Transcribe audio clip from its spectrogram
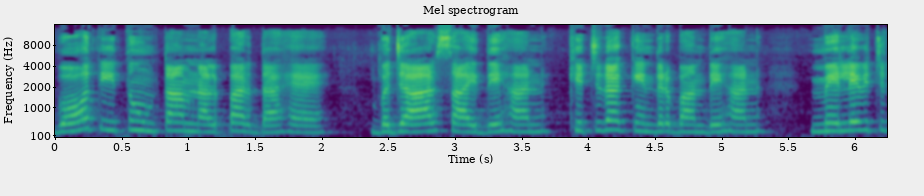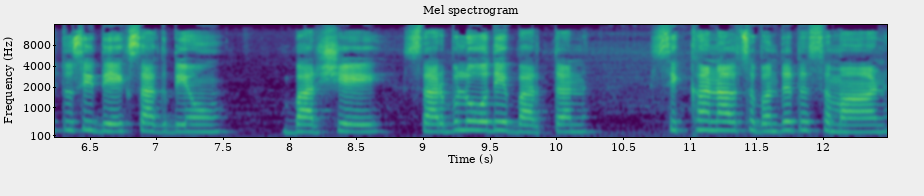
ਬਹੁਤ ਹੀ ਧੂਮਧਾਮ ਨਾਲ ਭਰਦਾ ਹੈ। ਬਾਜ਼ਾਰ ਸਾਜਦੇ ਹਨ, ਖਿੱਚ ਦਾ ਕੇਂਦਰ ਬਣਦੇ ਹਨ। ਮੇਲੇ ਵਿੱਚ ਤੁਸੀਂ ਦੇਖ ਸਕਦੇ ਹੋ, ਬਰਸ਼ੇ ਸਰਬਲੋ ਦੇ ਬਰਤਨ ਸਿੱਖਾਂ ਨਾਲ ਸੰਬੰਧਿਤ ਸਮਾਨ,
